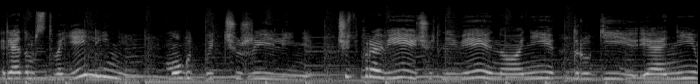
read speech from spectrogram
рядом с твоей линией могут быть чужие линии. Чуть правее, чуть левее, но они другие, и они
